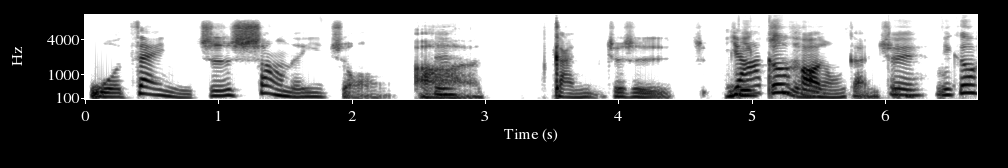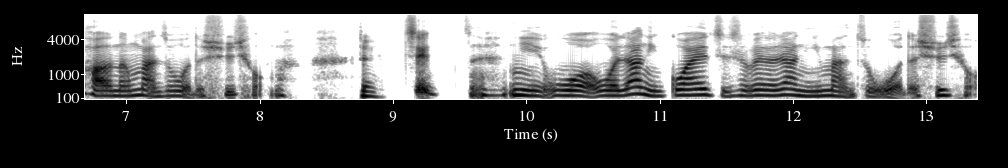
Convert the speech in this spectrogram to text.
我在你之上的一种啊。感就是压制的那种感觉，对你更好的能满足我的需求嘛？对，这你我我让你乖，只是为了让你满足我的需求。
